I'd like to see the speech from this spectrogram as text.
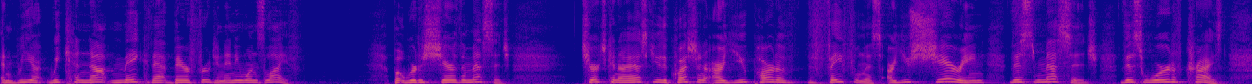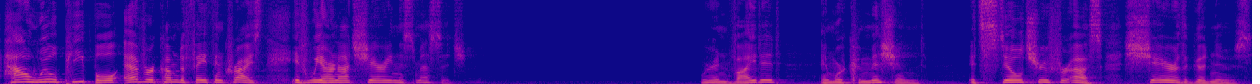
and we, are, we cannot make that bear fruit in anyone's life. but we're to share the message. Church, can I ask you the question? Are you part of the faithfulness? Are you sharing this message, this word of Christ? How will people ever come to faith in Christ if we are not sharing this message? We're invited and we're commissioned. It's still true for us. Share the good news.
